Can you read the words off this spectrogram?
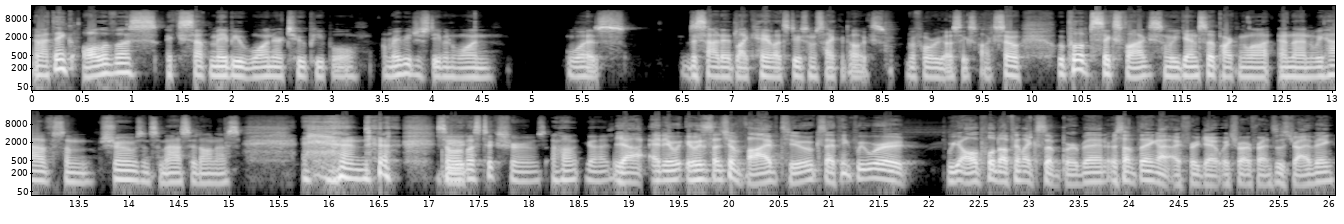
And I think all of us, except maybe one or two people, or maybe just even one, was decided like, hey, let's do some psychedelics before we go Six Flags. So we pull up to Six Flags and we get into the parking lot and then we have some shrooms and some acid on us. And some Dude. of us took shrooms. Uh-huh, go ahead. Yeah. And it, it was such a vibe too. Cause I think we were we all pulled up in like suburban or something. I, I, forget which of our friends was driving,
